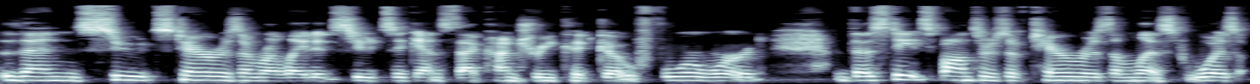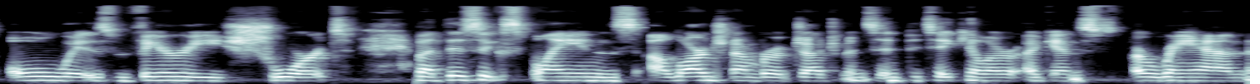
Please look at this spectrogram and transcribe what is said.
then suits, terrorism-related suits against that country could go forward. The state sponsors of terrorism list was always very short, but this explains a large number of judgments, in particular against Iran,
